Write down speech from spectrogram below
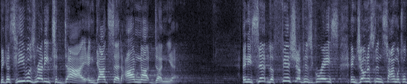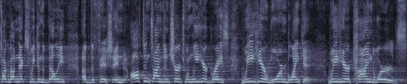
because he was ready to die, and God said, I'm not done yet. And he sent the fish of his grace, and Jonah spends time, which we'll talk about next week, in the belly of the fish. And oftentimes in church, when we hear grace, we hear warm blanket, we hear kind words.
